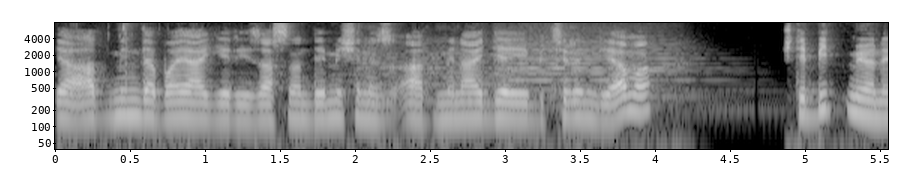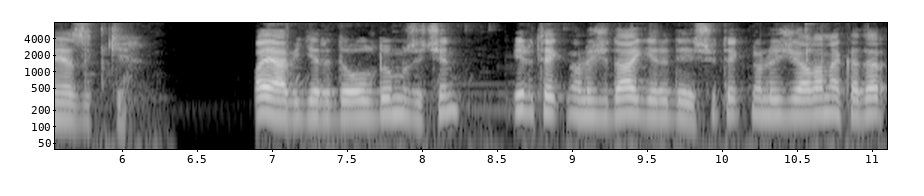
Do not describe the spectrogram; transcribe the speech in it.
Ya admin de bayağı geriyiz. Aslında demişsiniz admin ID'yi bitirin diye ama işte bitmiyor ne yazık ki. Bayağı bir geride olduğumuz için bir teknoloji daha gerideyiz. Şu teknolojiyi alana kadar ı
